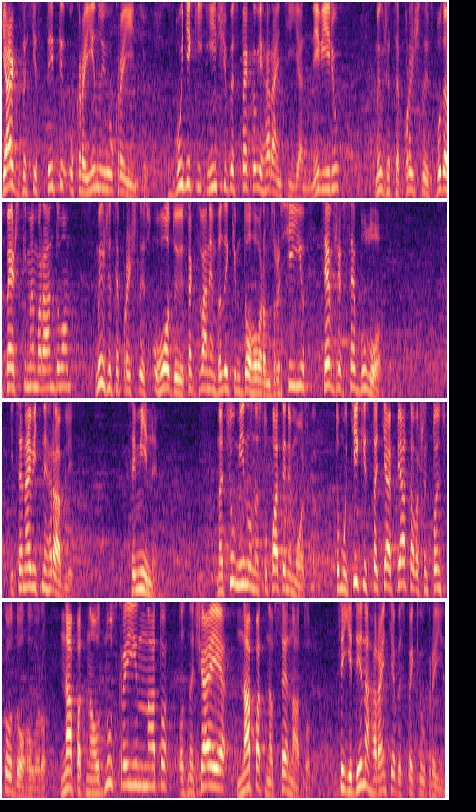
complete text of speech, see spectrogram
як захистити Україну і українців. В будь-які інші безпекові гарантії я не вірю. Ми вже це пройшли з Будапештським меморандумом, ми вже це пройшли з угодою, так званим великим договором з Росією. Це вже все було. І це навіть не граблі, це міни. На цю міну наступати не можна. Тому тільки стаття 5 Вашингтонського договору. Напад на одну з країн НАТО означає напад на все НАТО. Це єдина гарантія безпеки України.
